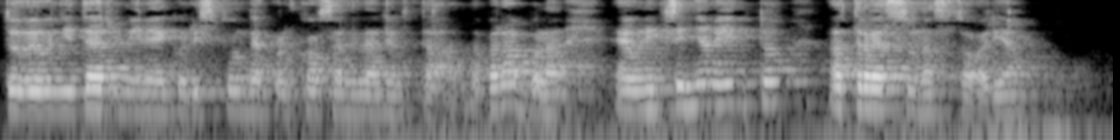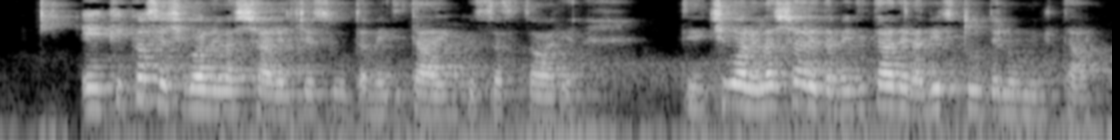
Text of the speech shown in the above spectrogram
dove ogni termine corrisponde a qualcosa nella realtà. La parabola è un insegnamento attraverso una storia. E che cosa ci vuole lasciare Gesù da meditare in questa storia? Ci vuole lasciare da meditare la virtù dell'umiltà.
